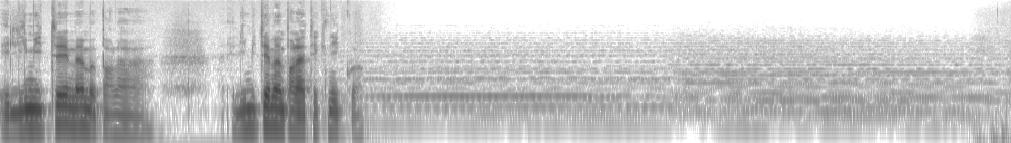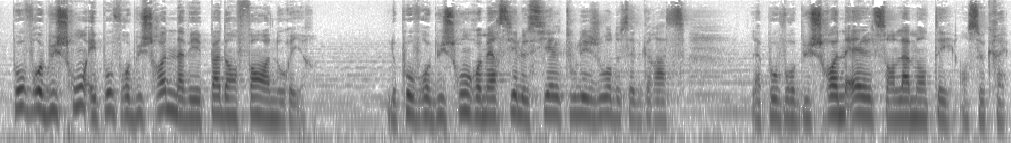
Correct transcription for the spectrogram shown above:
limitée même par la, limité même par la technique. Pauvre bûcheron et pauvre bûcheronne n'avaient pas d'enfants à nourrir. Le pauvre bûcheron remerciait le ciel tous les jours de cette grâce. La pauvre bûcheronne, elle, s'en lamentait en secret.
